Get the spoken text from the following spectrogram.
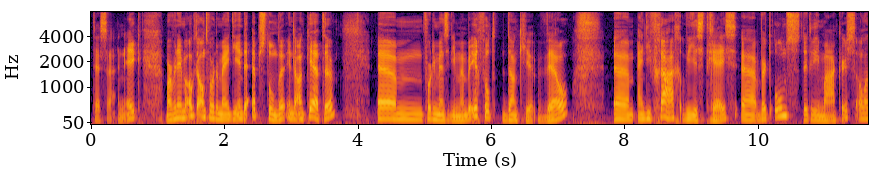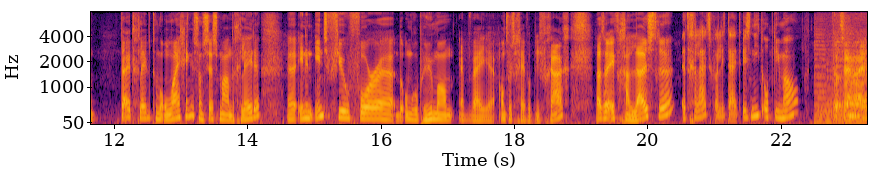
Tessa en ik. Maar we nemen ook de antwoorden mee die in de app stonden, in de enquête. Ehm, voor die mensen die hem hebben ingevuld, dank je wel. Ehm, en die vraag, wie is Trace, eh, werd ons, de drie makers, al een tijd geleden toen we online gingen, zo'n zes maanden geleden. eh, in een interview voor eh, de Omroep Human hebben wij eh, antwoord gegeven op die vraag. Laten we even gaan luisteren. Het geluidskwaliteit is niet optimaal. Dat zijn wij.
